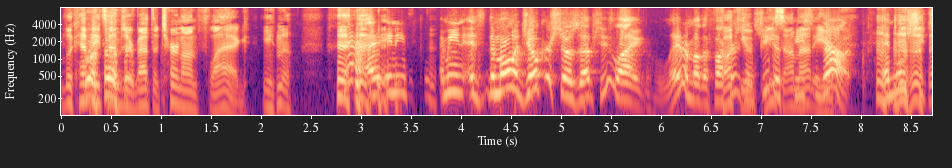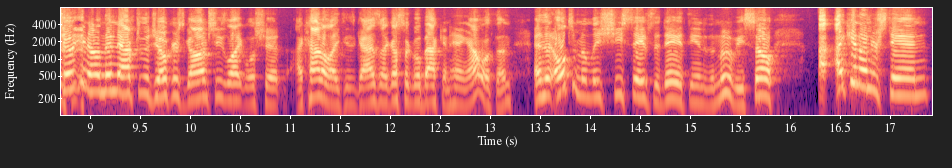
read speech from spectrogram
Look how many times they're about to turn on flag. You know. yeah, I, and he, I mean, it's the moment Joker shows up, she's like, "Later, motherfuckers," Fuck you, and she peace, just I'm pieces here. out. And then she, cho- you know, and then after the Joker's gone, she's like, "Well, shit, I kind of like these guys. I guess I'll go back and hang out with them." And then ultimately, she saves the day at the end of the movie. So I, I can understand,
